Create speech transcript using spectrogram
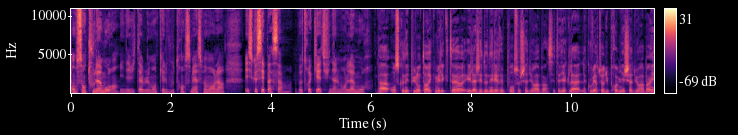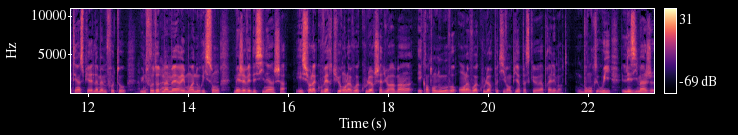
On sent tout l'amour, hein, inévitablement, qu'elle vous transmet à ce moment-là. Est-ce que c'est pas ça, votre quête finalement, l'amour? Bah, on se connaît depuis longtemps avec mes lecteurs, et là j'ai donné les réponses au chat du rabbin. C'est-à-dire que la, couverture du premier chat du rabbin était inspirée de la même photo, une photo de ma mère et moi nourrisson, mais j'avais dessiné un chat. Et sur la couverture, on la voit couleur chat du rabbin, et quand on ouvre, on la voit couleur petit vampire parce qu'après elle est morte. Bon, oui, les images,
